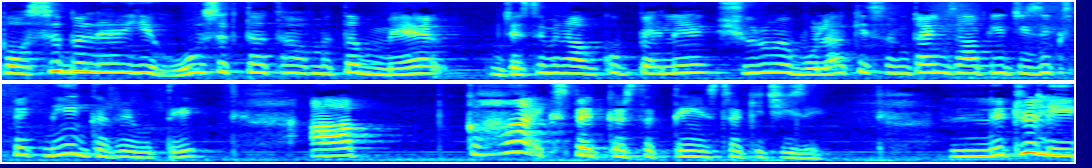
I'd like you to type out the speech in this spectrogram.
पॉसिबल है, ये हो सकता था। मतलब मैं, जैसे मैंने आपको पहले शुरू में बोला कि समटाइम्स आप ये चीज़ें एक्सपेक्ट नहीं कर रहे होते। आप कहाँ एक्सपेक्ट कर सकते हैं इस तरह की चीज़ें? लिटरली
